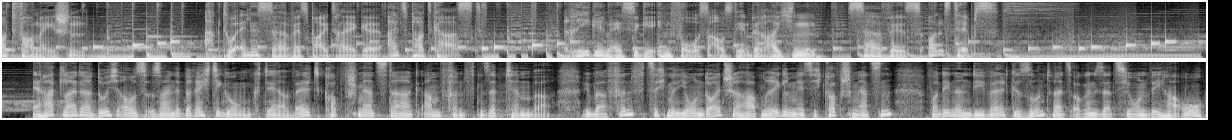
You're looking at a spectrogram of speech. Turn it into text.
Podformation. Aktuelle Servicebeiträge als Podcast. Regelmäßige Infos aus den Bereichen Service und Tipps. Er hat leider durchaus seine Berechtigung, der Weltkopfschmerztag am 5. September. Über 50 Millionen Deutsche haben regelmäßig Kopfschmerzen, von denen die Weltgesundheitsorganisation WHO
